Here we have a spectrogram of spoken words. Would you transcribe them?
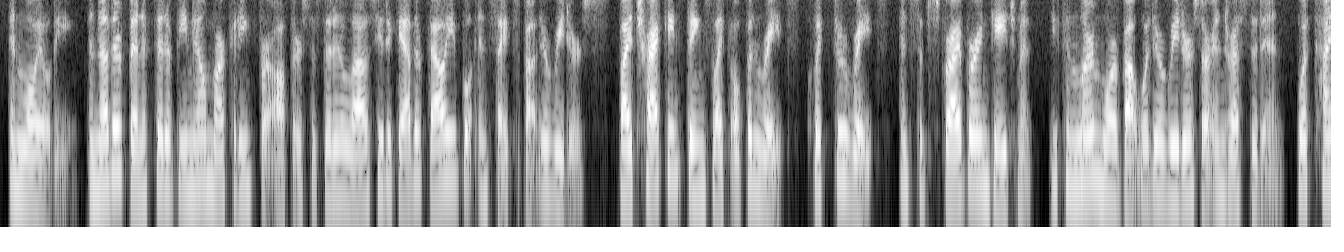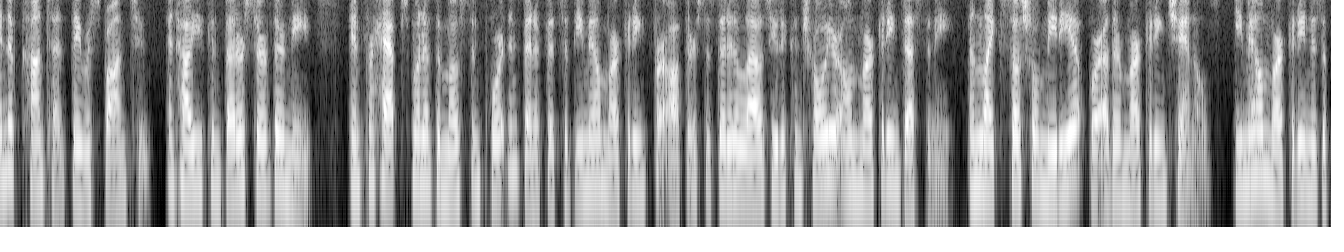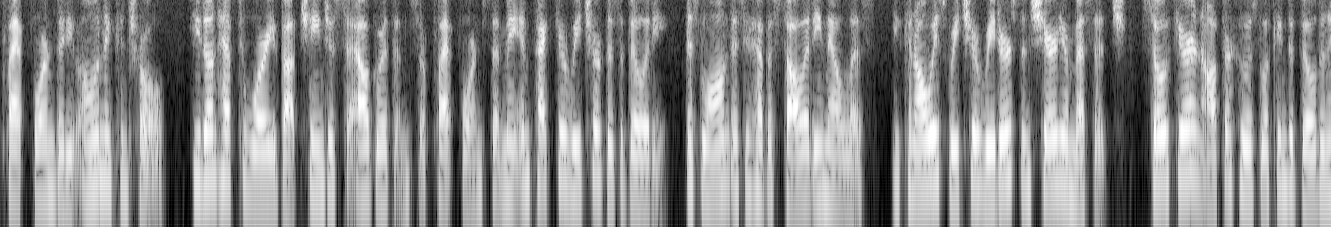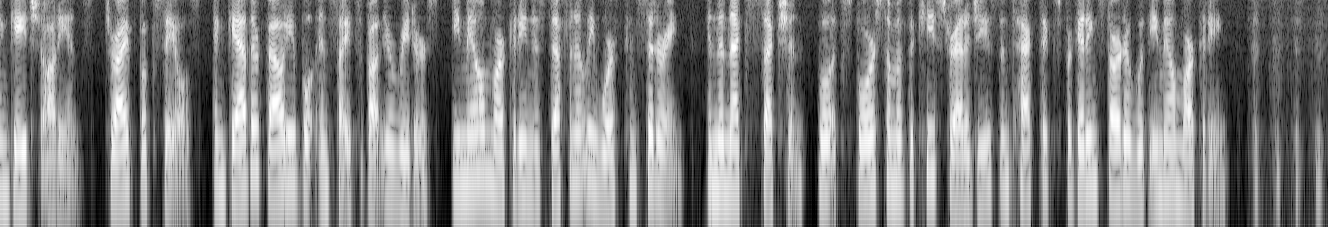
and loyalty. Another benefit of email marketing for authors is that it allows you to gather valuable insights about your readers. By tracking things like open rates, click through rates, and subscriber engagement, you can learn more about what your readers are interested in, what kind of content they respond to, and how you can better serve their needs. And perhaps one of the most important benefits of email marketing for authors is that it allows you to control your own marketing destiny. Unlike social media or other marketing channels, email marketing is a platform that you own and control. You don't have to worry about changes to algorithms or platforms that may impact your reach or visibility. As long as you have a solid email list, you can always reach your readers and share your message. So if you're an author who is looking to build an engaged audience, drive book sales, and gather valuable insights about your readers, email marketing is definitely worth considering. In the next section, we'll explore some of the key strategies and tactics for getting started with email marketing.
